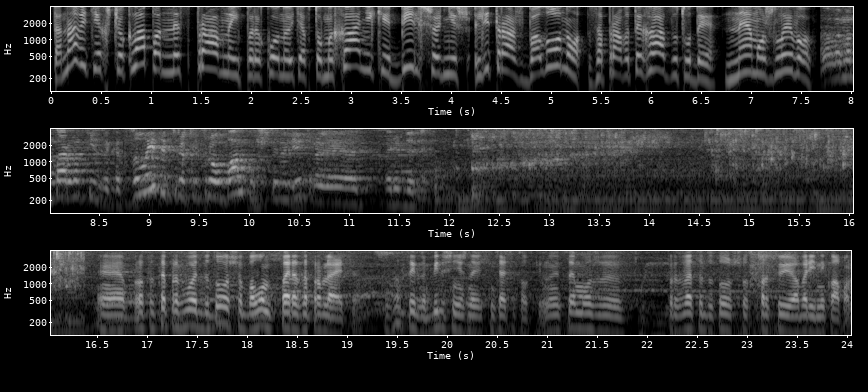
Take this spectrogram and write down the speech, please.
Та навіть якщо клапан несправний, переконують автомеханіки, більше ніж літраж балону заправити газу туди неможливо. Елементарна фізика. Залийте в трьохлітрову банку 4 літри рідини. Е, Просто це призводить до того, що балон перезаправляється засильно більше ніж на 80%. Ну і це може призвести до того, що спрацює аварійний клапан.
